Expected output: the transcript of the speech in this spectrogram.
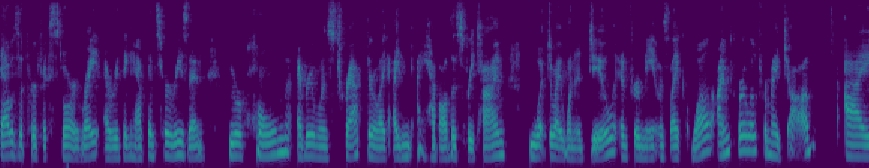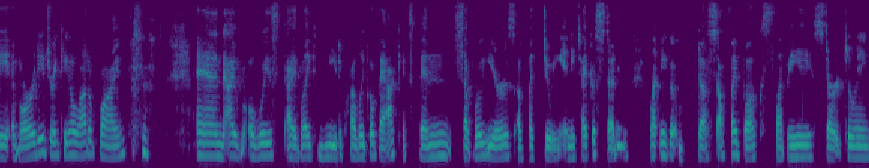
that was the perfect story, right? Everything happens for a reason. We were home, everyone's trapped. They're like, I, I have all this free time. What do I want to do? And for me, it was like, well, I'm furloughed for my job. I am already drinking a lot of wine and I've always I like need to probably go back. It's been several years of like doing any type of study. Let me go dust off my books. Let me start doing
